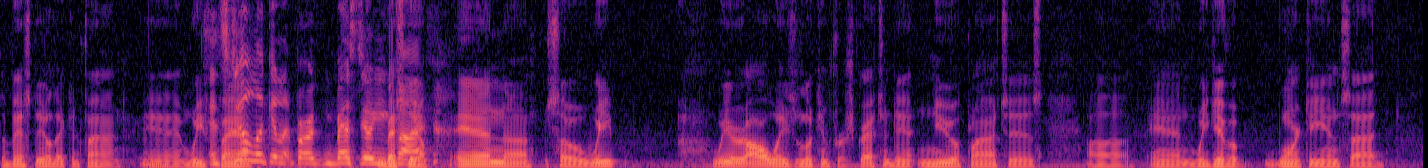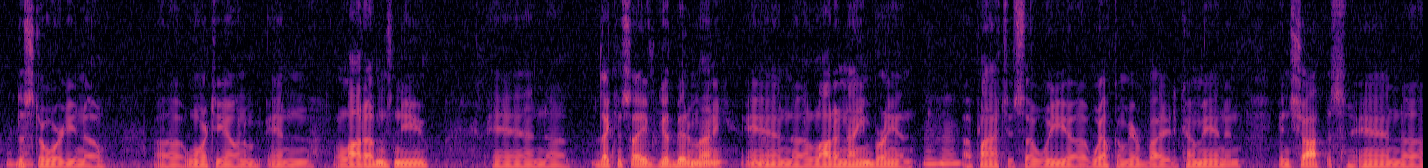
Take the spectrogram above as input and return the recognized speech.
the best deal they could find, and we Mm-hmm. And found still looking for a best deal you best can deal. And uh, so we we are always looking for scratch and dent new appliances, uh, and we give a warranty inside the store. You know, uh, warranty on them, and a lot of them's new, and uh, they can save a good bit of money and a lot of name brand appliances. So we uh, welcome everybody to come in and, and shop us and uh,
